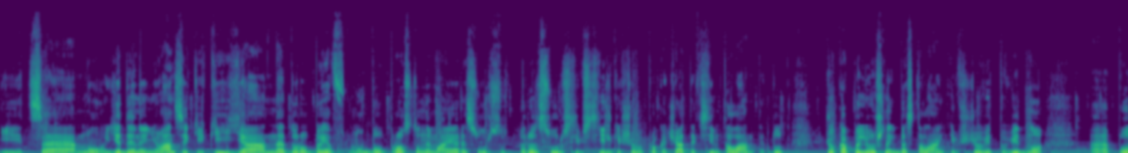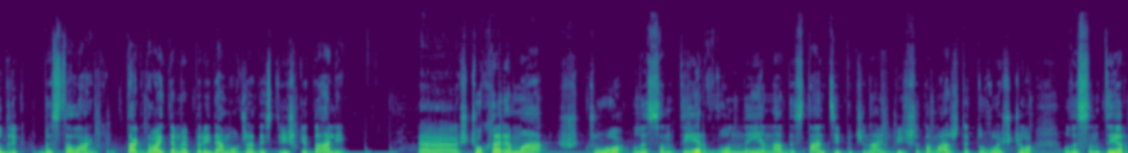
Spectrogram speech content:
І це ну єдиний нюансик, який я не доробив. Ну бо просто немає ресурсу, ресурсів стільки, щоб прокачати всім таланти. Тут що капелюшник без талантів, що відповідно е, подрик без талантів. Так, давайте ми перейдемо вже десь трішки далі. Е, Що Харема, що Лесантир, вони на дистанції починають більше дамажити, того що Лесантир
